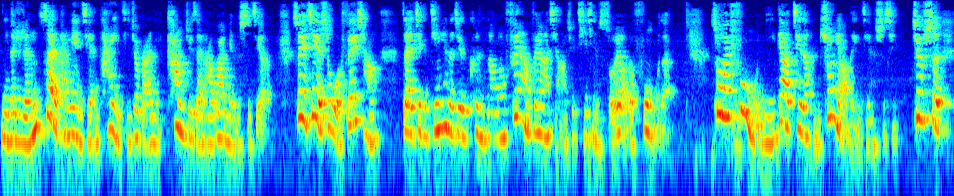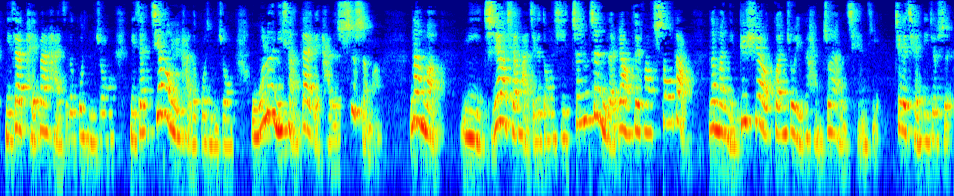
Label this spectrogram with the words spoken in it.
你的人在他面前，他已经就把你抗拒在他外面的世界了。所以这也是我非常在这个今天的这个课程当中，非常非常想要去提醒所有的父母的。作为父母，你一定要记得很重要的一件事情，就是你在陪伴孩子的过程中，你在教育他的过程中，无论你想带给他的是什么，那么你只要想把这个东西真正的让对方收到，那么你必须要关注一个很重要的前提，这个前提就是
